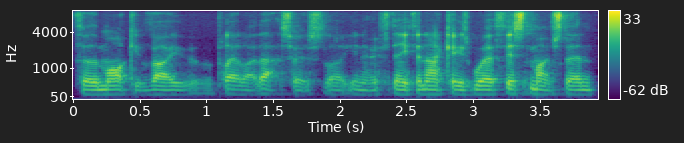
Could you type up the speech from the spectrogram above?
for the market value of a player like that. So it's like you know, if Nathan Ake is worth this much, then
